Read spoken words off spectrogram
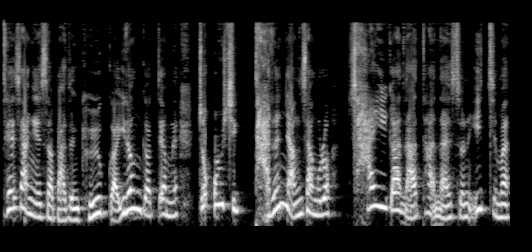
세상에서 받은 교육과 이런 것 때문에 조금씩 다른 양상으로 차이가 나타날 수는 있지만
